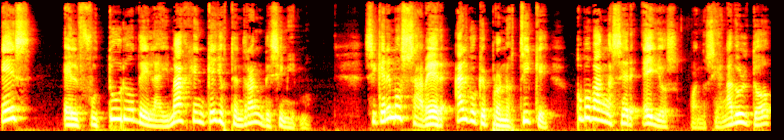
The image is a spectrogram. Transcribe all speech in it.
es el futuro de la imagen que ellos tendrán de sí mismos. Si queremos saber algo que pronostique cómo van a ser ellos cuando sean adultos,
